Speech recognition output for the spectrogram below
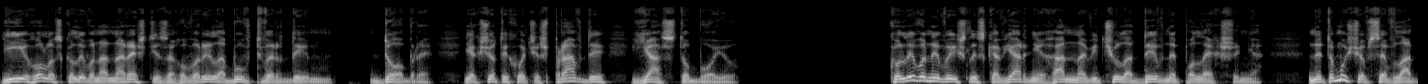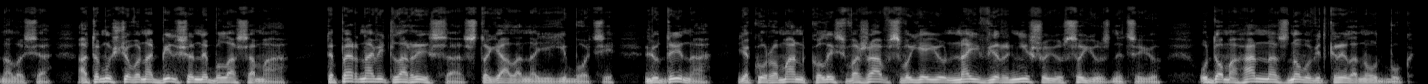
Її голос, коли вона нарешті заговорила, був твердим. Добре, якщо ти хочеш правди, я з тобою. Коли вони вийшли з кав'ярні, Ганна відчула дивне полегшення. Не тому, що все владналося, а тому, що вона більше не була сама. Тепер навіть Лариса стояла на її боці, людина, яку Роман колись вважав своєю найвірнішою союзницею. Удома Ганна знову відкрила ноутбук.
